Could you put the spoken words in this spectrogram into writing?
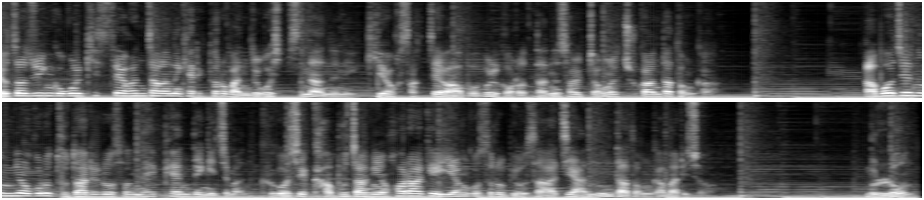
여자 주인공을 키스에 환장하는 캐릭터로 만들고 싶진 않으니 기억 삭제 마법을 걸었다는 설정을 추가한다던가 아버지의 능력으로 두 다리로 서는 해피엔딩이지만 그것이 가부장의 허락에 의한 것으로 묘사하지 않는다던가 말이죠. 물론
